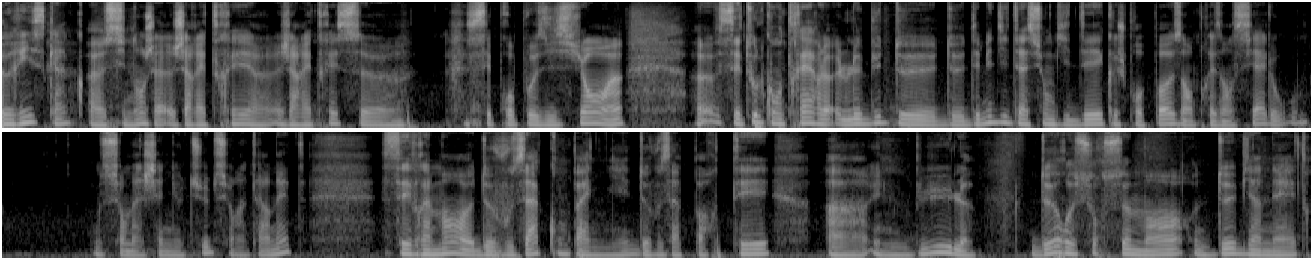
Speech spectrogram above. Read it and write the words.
risque. Hein. Euh, sinon, j'arrêterai, euh, ces propositions. Hein. Euh, c'est tout le contraire. Le but de, des méditations guidées que je propose en présentiel ou, sur ma chaîne YouTube, sur Internet, c'est vraiment de vous accompagner, de vous apporter une bulle de ressourcement, de bien-être,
